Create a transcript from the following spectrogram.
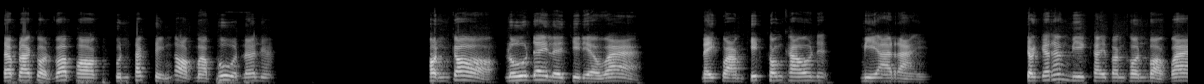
แต่ปรากฏว่าพอคุณทักษิณออกมาพูดแล้วเนี่ย คนก็รู้ได้เลยทีเดียวว่า ในความคิดของเขาเนี่ยมีอะไร จนกระทั่งมีใครบางคนบอกว่า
